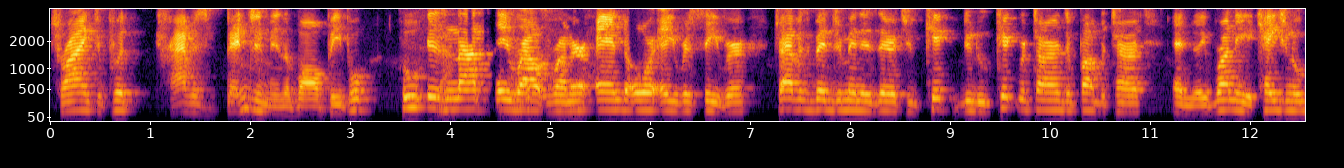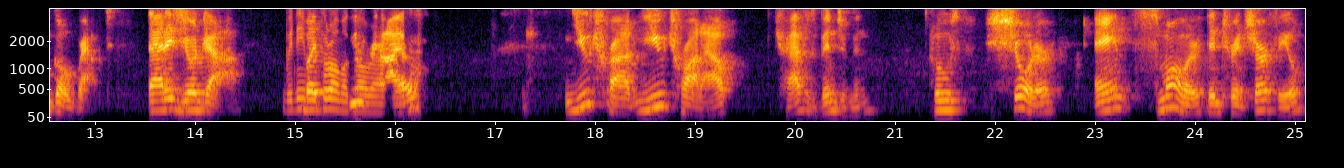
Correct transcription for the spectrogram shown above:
trying to put Travis Benjamin of all people, who is not a route runner and or a receiver, Travis Benjamin is there to kick, do do kick returns and punt returns, and they run the occasional go route. That is your job. we need But to throw him a you, go route. Kyle, you trot you trot out Travis Benjamin, who's shorter and smaller than Trent Sherfield,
